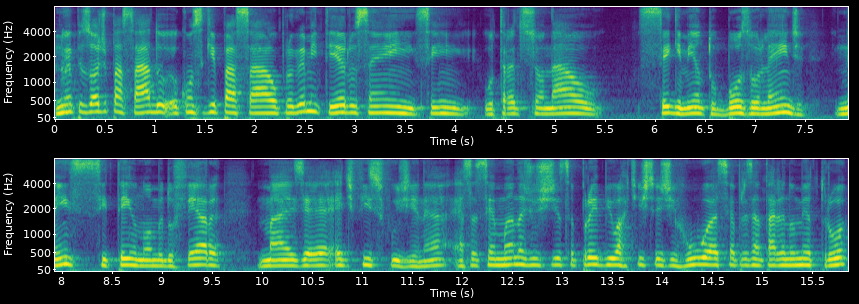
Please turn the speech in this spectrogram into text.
No episódio passado, eu consegui passar o programa inteiro sem, sem o tradicional segmento Bozoland, nem citei o nome do Fera, mas é, é difícil fugir, né? Essa semana a justiça proibiu artistas de rua se apresentarem no metrô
